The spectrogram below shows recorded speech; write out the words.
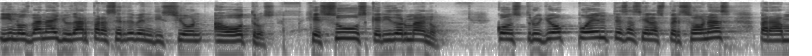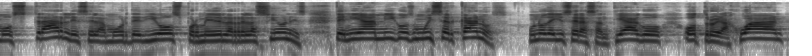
y nos van a ayudar para hacer de bendición a otros. Jesús, querido hermano, construyó puentes hacia las personas para mostrarles el amor de Dios por medio de las relaciones. Tenía amigos muy cercanos. Uno de ellos era Santiago, otro era Juan,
